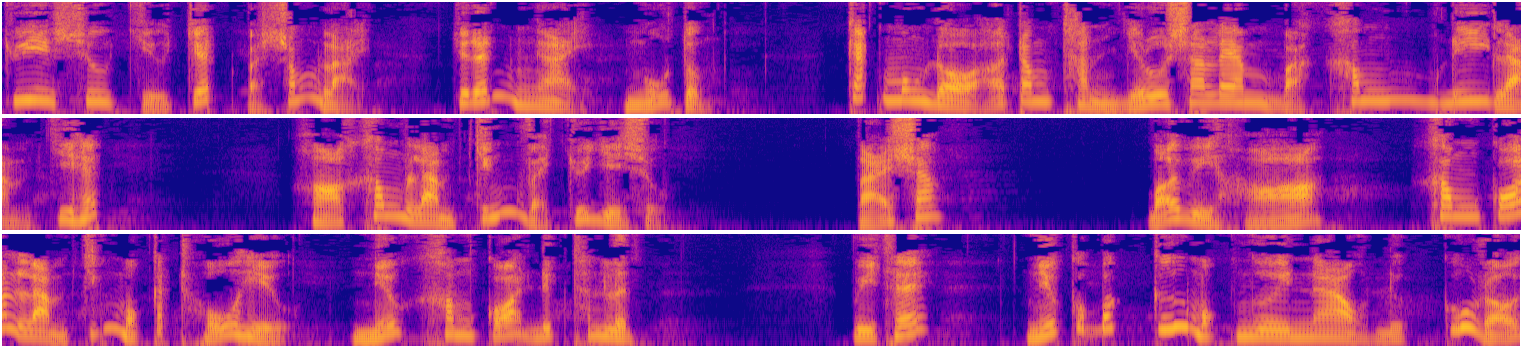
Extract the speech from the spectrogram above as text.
Chúa Giêsu chịu chết và sống lại cho đến ngày ngũ tuần. Các môn đồ ở trong thành Jerusalem và không đi làm chi hết. Họ không làm chứng về Chúa Giêsu. Tại sao? Bởi vì họ không có làm chứng một cách hữu hiệu nếu không có Đức Thánh Linh. Vì thế, nếu có bất cứ một người nào được cứu rỗi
